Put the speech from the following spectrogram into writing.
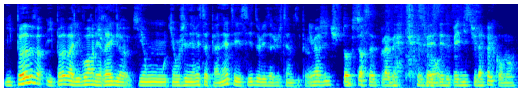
Ils peuvent, ils peuvent aller voir les règles qui ont, qui ont généré cette planète et essayer de les ajuster un petit peu. Imagine, tu tombes sur cette planète infestée de pénis. Tu l'appelles comment?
